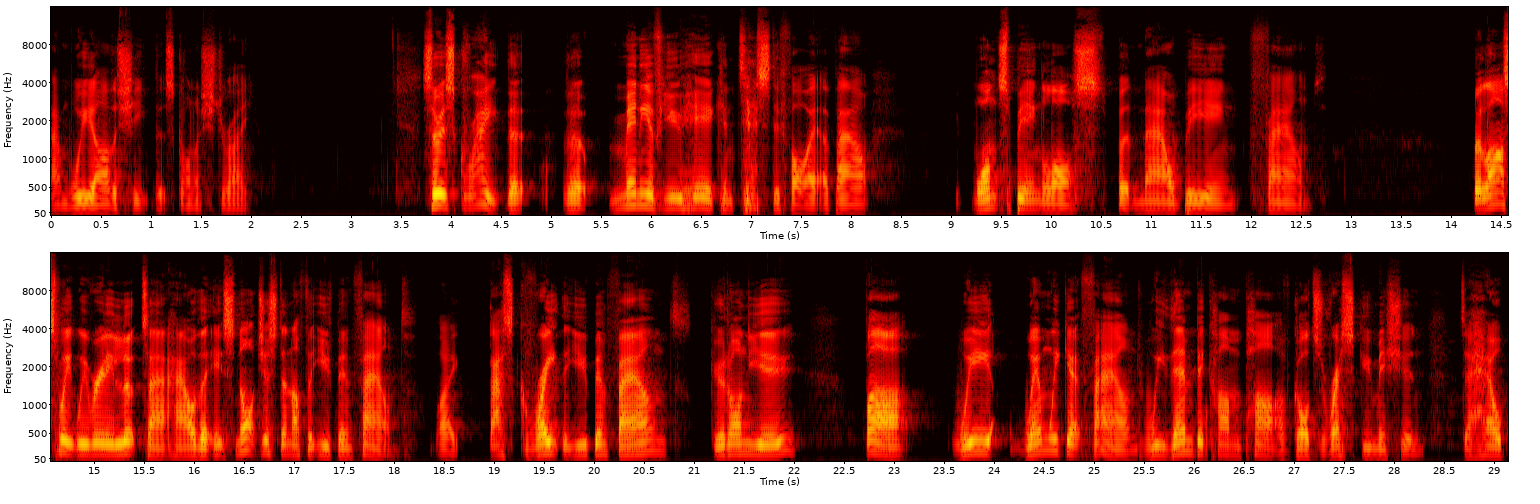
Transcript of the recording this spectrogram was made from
and we are the sheep that's gone astray. So it's great that, that many of you here can testify about once being lost, but now being found. But last week we really looked at how that it's not just enough that you've been found. Like, that's great that you've been found. Good on you. But we when we get found, we then become part of God's rescue mission to help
